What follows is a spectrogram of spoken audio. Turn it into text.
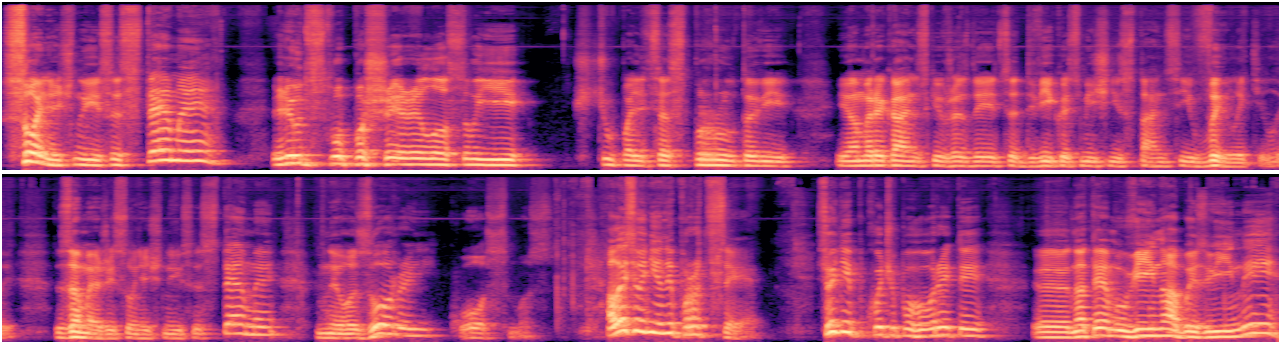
сонячної системи людство поширило свої щупальця спрутові. І американські вже, здається, дві космічні станції вилетіли за межі сонячної системи в неозорий космос. Але сьогодні не про це. Сьогодні хочу поговорити е, на тему війна без війни,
